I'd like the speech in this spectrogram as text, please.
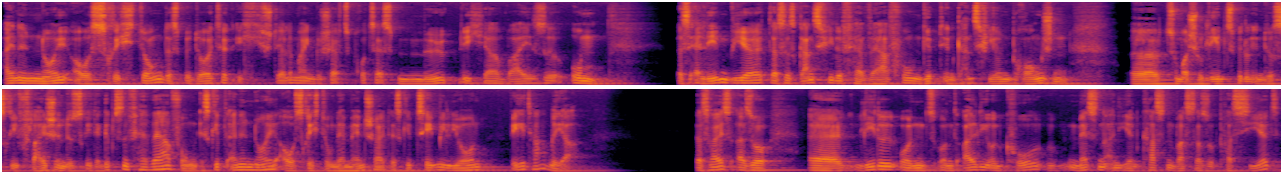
eine Neuausrichtung. Das bedeutet, ich stelle meinen Geschäftsprozess möglicherweise um. Das erleben wir, dass es ganz viele Verwerfungen gibt in ganz vielen Branchen äh, zum Beispiel Lebensmittelindustrie, Fleischindustrie, da gibt es eine Verwerfung. Es gibt eine Neuausrichtung der Menschheit. Es gibt 10 Millionen Vegetarier. Das heißt also, äh, Lidl und, und Aldi und Co. messen an ihren Kassen, was da so passiert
